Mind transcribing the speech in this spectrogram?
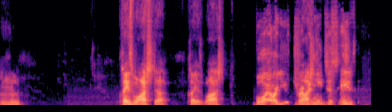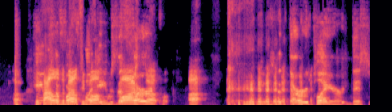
Mm-hmm. Klay's washed up. Klay is washed. Boy, are you tripping? Wash- He just he's Oh, he was Follow the, bouncy play- ball. He was the washed third up. Up. he was the third player this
